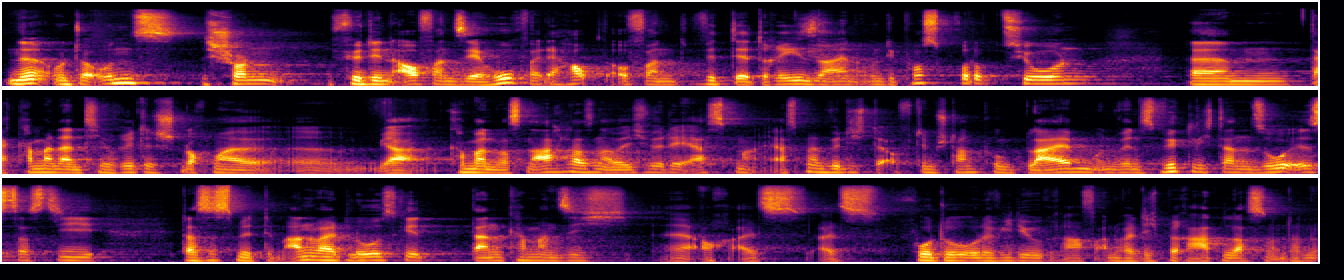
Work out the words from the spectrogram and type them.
ne, unter uns schon für den Aufwand sehr hoch, weil der Hauptaufwand wird der Dreh sein und die Postproduktion. Ähm, da kann man dann theoretisch nochmal, äh, ja, kann man was nachlassen, aber ich würde erstmal, erstmal würde ich da auf dem Standpunkt bleiben. Und wenn es wirklich dann so ist, dass, die, dass es mit dem Anwalt losgeht, dann kann man sich äh, auch als, als Foto- oder Videograf anwaltlich beraten lassen und dann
